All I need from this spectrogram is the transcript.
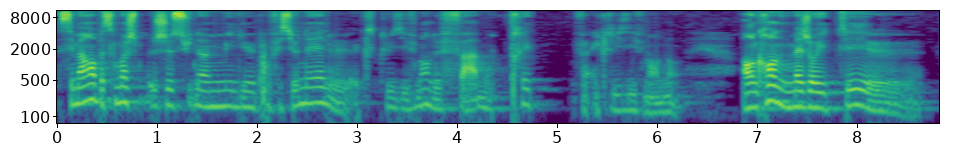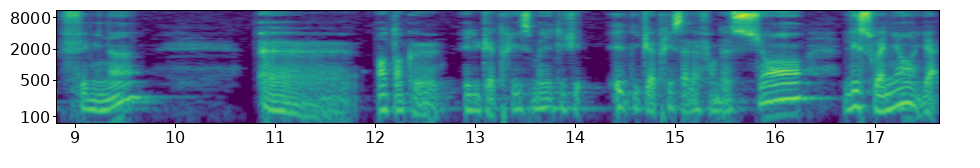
c'est marrant parce que moi je, je suis dans un milieu professionnel exclusivement de femmes, ou très, enfin exclusivement non, en grande majorité féminin euh, en tant qu'éducatrice, éducatrice à la fondation, les soignants, il y a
